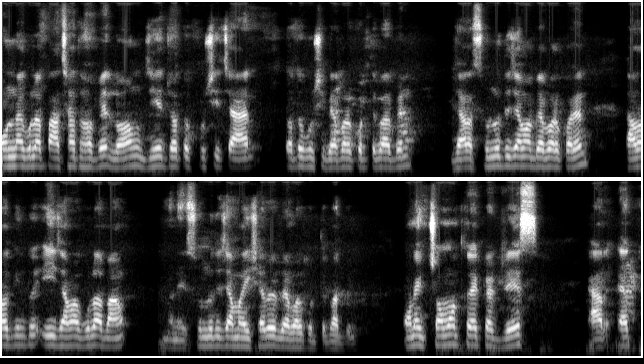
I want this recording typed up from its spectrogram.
ওড়নাগুলা পাঁচ হাত হবে। লং যে যত খুশি চান, তত খুশি ব্যবহার করতে পারবেন। যারা সুন্নতি জামা ব্যবহার করেন, তারাও কিন্তু এই জামাগুলা মানে সুন্নতি জামা হিসাবে ব্যবহার করতে পারবেন। অনেক চমৎকার একটা ড্রেস আর এত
